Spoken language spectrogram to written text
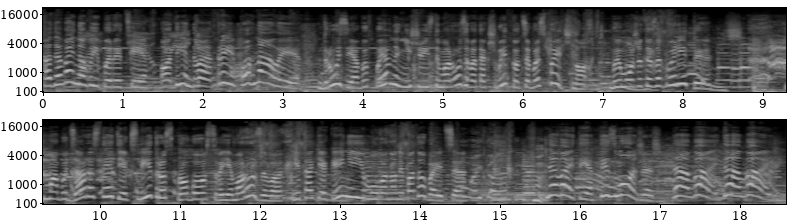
А давай на випередки. Один, два, три, погнали! Друзі, а ви впевнені, що їсти морозиво так швидко це безпечно? Ви можете захворіти. Мабуть, зараз Тед як слід розпробував своє морозиво. І так як Ені йому воно не подобається. Давай, Тед, ти зможеш. Давай, давай.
